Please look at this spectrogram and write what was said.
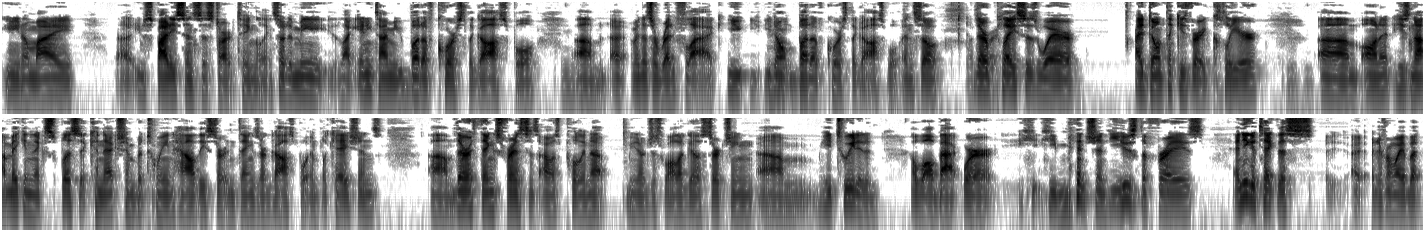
you know, my uh, you know, spidey senses start tingling. So to me, like anytime you, but of course the gospel, Mm. um, I mean, that's a red flag. You, you don't, but of course the gospel. And so That's there are right. places where I don't think he's very clear Mhm. um, on it. He's not making an explicit connection between how these certain things are gospel implications. Um, there are things, for instance, I was pulling up, you know, just a while ago, searching. Um, he tweeted a while back where he, he mentioned, he used the phrase, and you could take this a, a different way, but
